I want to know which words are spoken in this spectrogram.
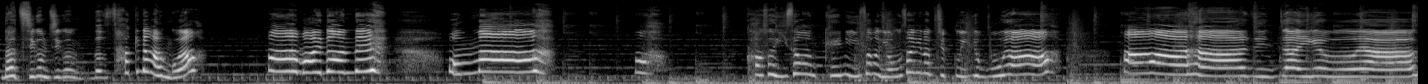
나 지금 지금 나 사기당한 거야? 아 말도 안 돼. 엄마. 아 가서 이상한 괜히 이상한 영상이나 찍고 이게 뭐야? 아 진짜 이게 뭐야?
